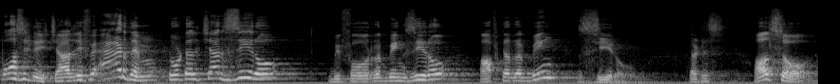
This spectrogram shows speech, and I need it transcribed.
positive charge. If you add them, total charge 0. Before rubbing 0, after rubbing 0. That is also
